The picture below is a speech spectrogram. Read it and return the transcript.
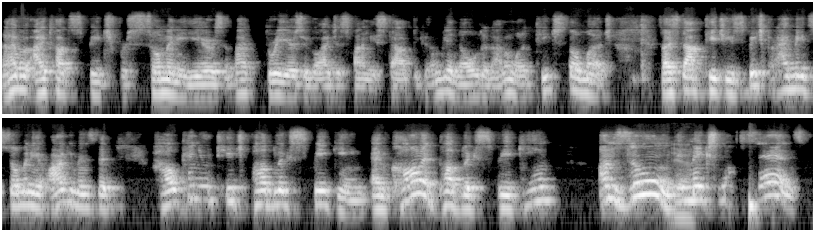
and I, I taught speech for so many years about three years ago i just finally stopped because i'm getting old and i don't want to teach so much so i stopped teaching speech but i made so many arguments that how can you teach public speaking and call it public speaking on zoom Yeah. it makes no sense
